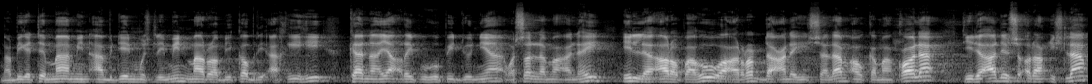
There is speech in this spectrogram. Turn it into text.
Nabi kata ma min abdin muslimin marra bi qabri akhihi kana ya'rifuhu fi dunya wa sallama alaihi illa arafahu wa arradda alaihi salam atau kama qala. Tidak ada seorang Islam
